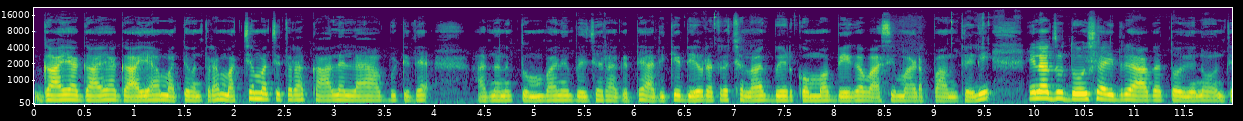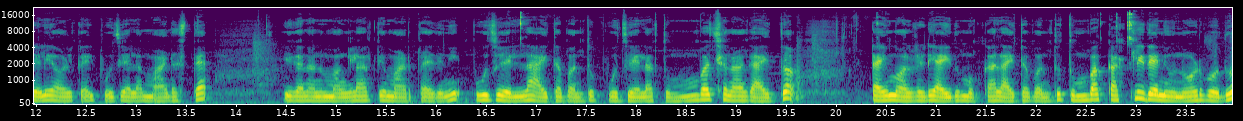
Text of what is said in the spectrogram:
ಗಾಯ ಗಾಯ ಗಾಯ ಮತ್ತು ಒಂಥರ ಮಚ್ಚೆ ಮಚ್ಚೆ ಥರ ಕಾಲೆಲ್ಲ ಆಗ್ಬಿಟ್ಟಿದೆ. ಅದು ನನಗೆ ತುಂಬಾ ಬೇಜಾರಾಗುತ್ತೆ. ಅದಕ್ಕೆ ದೇವ್ರ ಹತ್ರ ಚೆನ್ನಾಗಿ ಬೇಡ್ಕೊಮ್ಮ, ಬೇಗ ವಾಸಿ ಮಾಡಪ್ಪ ಅಂಥೇಳಿ ಏನಾದರೂ ದೋಷ ಇದ್ದರೆ ಆಗತ್ತೋ ಏನೋ ಅಂಥೇಳಿ ಅವಳ ಕೈಲಿ ಪೂಜೆ ಎಲ್ಲ ಮಾಡಿಸ್ದೆ. ಈಗ ನಾನು ಮಂಗಳಾರತಿ ಮಾಡ್ತಾಯಿದ್ದೀನಿ ಪೂಜೆ ಎಲ್ಲ ಆಯ್ತಾ ಬಂತು. ಪೂಜೆ ಎಲ್ಲ ತುಂಬ ಚೆನ್ನಾಗಾಯಿತು ಟೈಮ್ ಆಲ್ರೆಡಿ ಐದು ಮುಕ್ಕಾಲು ಆಯ್ತಾ ಬಂತು. ತುಂಬ ಕತ್ಲಿದೆ ನೀವು ನೋಡ್ಬೋದು.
